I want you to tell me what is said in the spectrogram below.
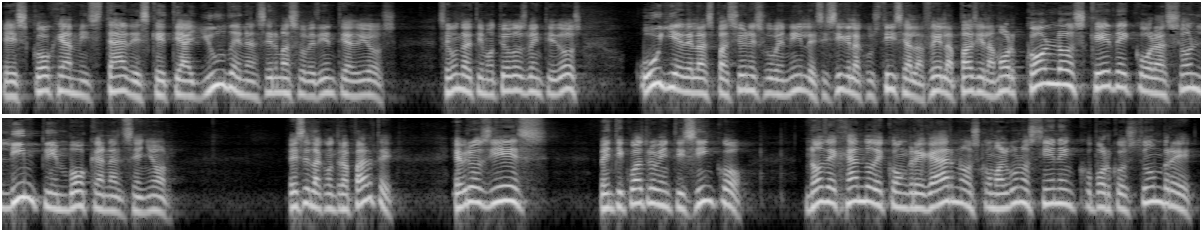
Escoge amistades que te ayuden a ser más obediente a Dios. Segunda de Timoteo 2:22, huye de las pasiones juveniles y sigue la justicia, la fe, la paz y el amor con los que de corazón limpio invocan al Señor. Esa es la contraparte. Hebreos 10, 24 y 25, no dejando de congregarnos como algunos tienen por costumbre.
